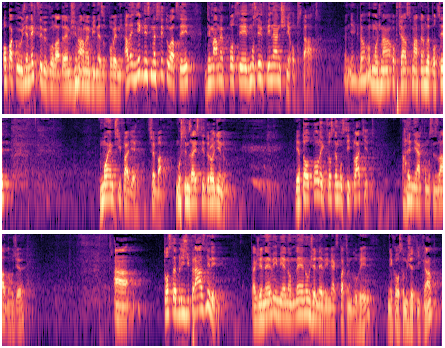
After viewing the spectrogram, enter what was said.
opakuju, že nechci vyvolat dojem, že máme být nezodpovědní, ale někdy jsme v situaci, kdy máme pocit, musím finančně obstát. Někdo možná občas má tenhle pocit. V mojem případě třeba musím zajistit rodinu. Je to tolik, co se musí platit, ale nějak to musím zvládnout, že? A to se blíží prázdniny. Takže nevím jenom, nejenom, že nevím, jak splatím dluhy, někoho se může týkat,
